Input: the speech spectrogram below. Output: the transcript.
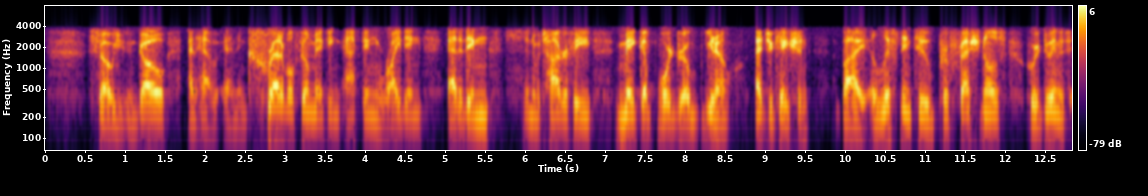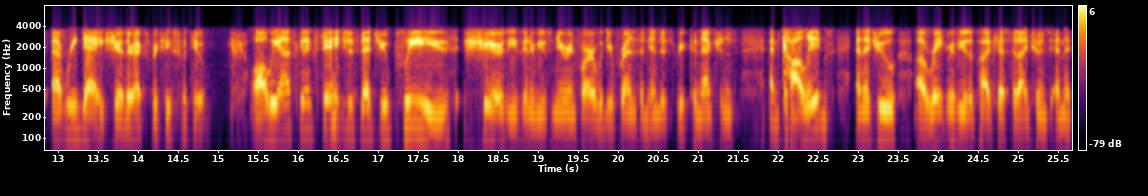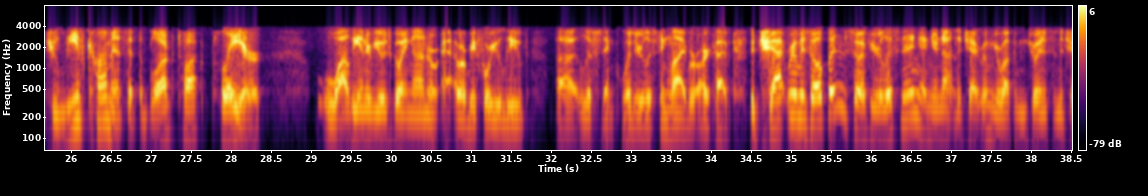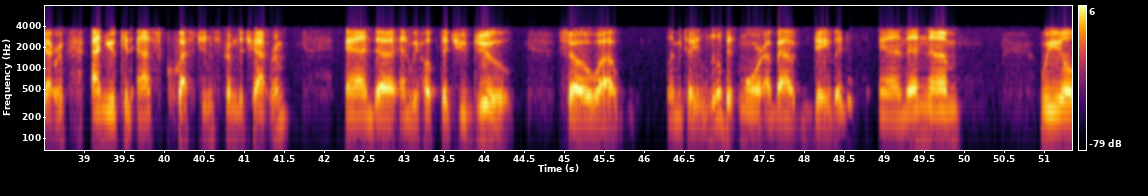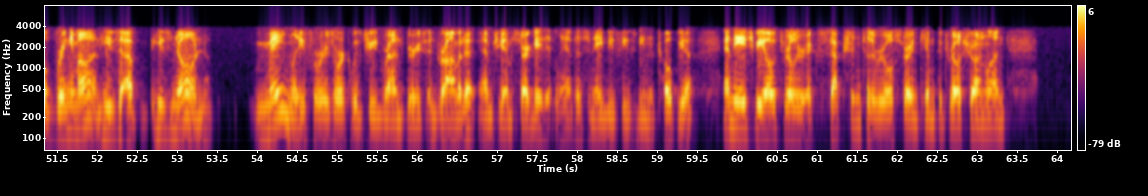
So you can go and have an incredible filmmaking, acting, writing, editing, cinematography, makeup, wardrobe, you know, education by listening to professionals who are doing this every day share their expertise with you. All we ask in exchange is that you please share these interviews near and far with your friends and industry connections and colleagues, and that you uh, rate and review the podcast at iTunes, and that you leave comments at the Blog Talk player while the interview is going on or, or before you leave uh, listening, whether you're listening live or archived. The chat room is open, so if you're listening and you're not in the chat room, you're welcome to join us in the chat room, and you can ask questions from the chat room, and uh, and we hope that you do. So uh, let me tell you a little bit more about David, and then um, we'll bring him on. He's uh, he's known mainly for his work with Gene Roddenberry's Andromeda, MGM Stargate Atlantis, and ABC's Dinotopia, and the HBO thriller Exception to the Rule starring Kim Cattrall, Sean Young,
